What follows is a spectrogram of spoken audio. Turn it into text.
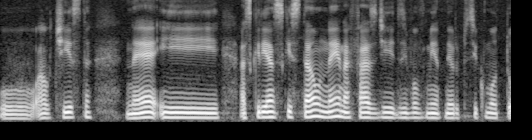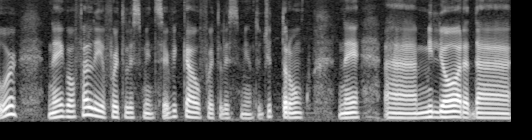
o autista, né? E as crianças que estão, né, na fase de desenvolvimento neuropsicomotor, né, igual eu falei, o fortalecimento cervical, o fortalecimento de tronco, né, a melhora da,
